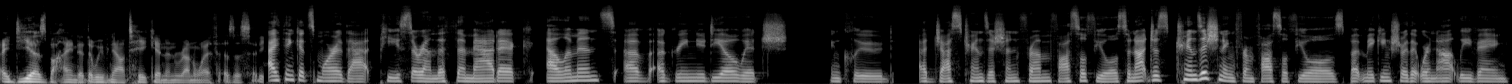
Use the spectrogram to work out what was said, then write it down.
ideas behind it that we've now taken and run with as a city? I think it's more that piece around the thematic elements of a Green New Deal, which include a just transition from fossil fuels. So, not just transitioning from fossil fuels, but making sure that we're not leaving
